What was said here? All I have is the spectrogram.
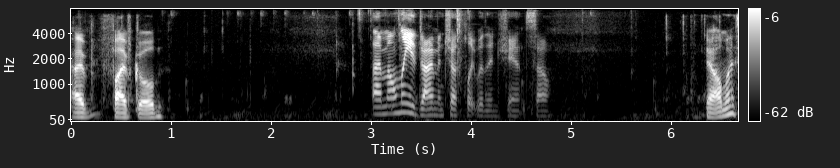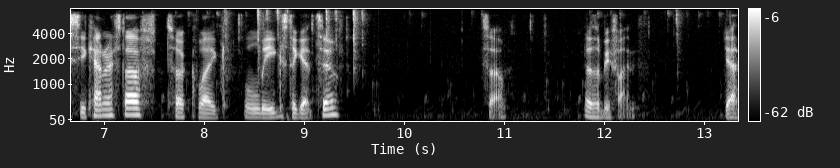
I have five gold. I'm only a diamond chestplate with enchant, so Yeah, all my sea counter stuff took like leagues to get to. So, this will be fine. Yeah,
